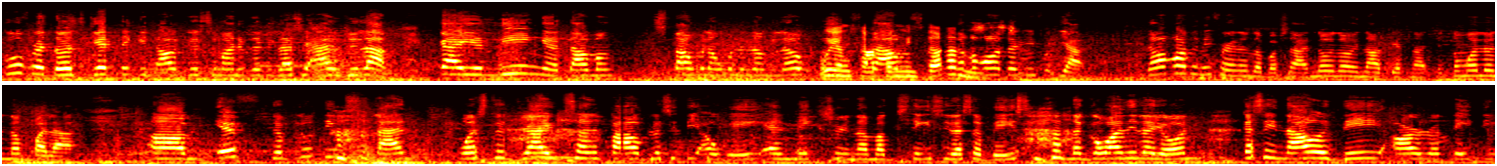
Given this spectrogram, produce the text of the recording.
Goofer does get taken out kasi sumanip na bigla si Angela kaya Ling tamang spam lang muna ng love Uy, ang tapang ni Tams. naka-counter in- yeah Nakakota ni na ba siya? No, no, not yet, yet. Tumalon lang pala. Um, if the blue team's plan was to drive San Pablo City away and make sure na magstay sila sa base, nagawa nila yon kasi now they are rotating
